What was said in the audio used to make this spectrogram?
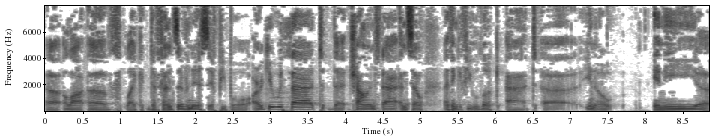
Uh, a lot of like defensiveness if people argue with that, that challenge that. And so I think if you look at uh, you know any uh,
